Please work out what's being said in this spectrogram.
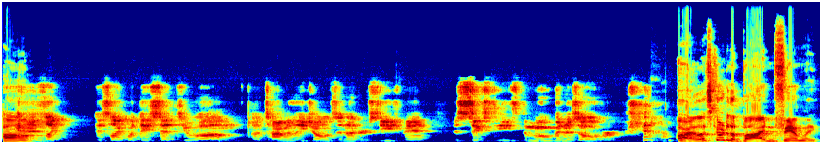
Um, it's like it's like what they said to um, Tommy Lee Jones in Under Siege, man. The '60s, the movement is over. All right, let's go to the Biden family.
